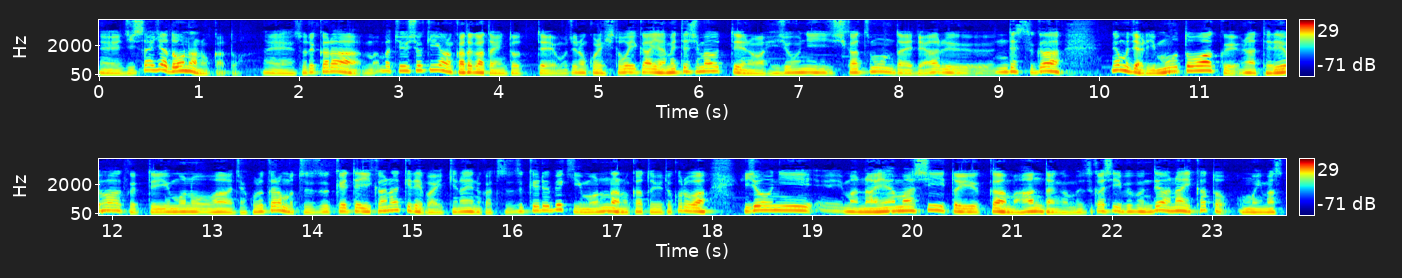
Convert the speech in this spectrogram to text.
えー、実際じゃあどうなのかと。えー、それから、まあ、中小企業の方々にとって、もちろんこれ人が辞めてしまうっていうのは非常に死活問題であるんですが、でもじゃあリモートワーク、テレワークっていうものは、じゃあこれからも続けていかなければいけないのか、続けるべきものなのかというところは、非常に、まあ、悩ましいというか、まあ、判断が難しい部分ではないかと思います。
